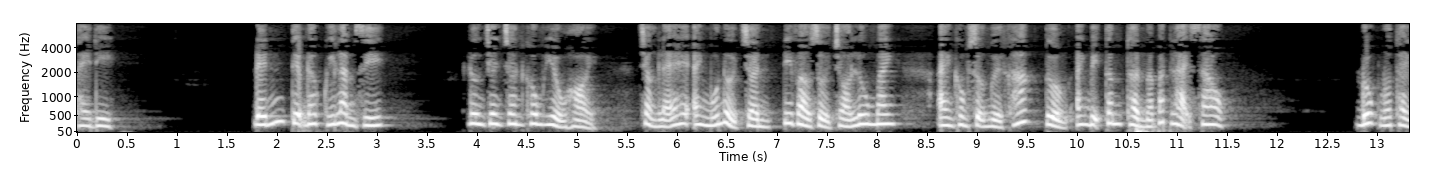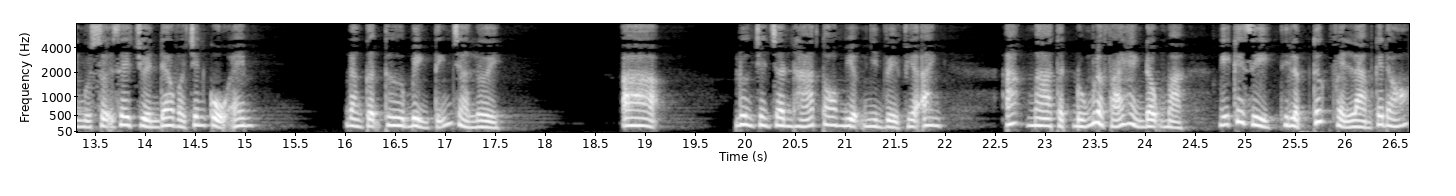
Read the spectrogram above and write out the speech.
xe đi. Đến tiệm đá quý làm gì? Lương chân chân không hiểu hỏi, chẳng lẽ anh muốn ở trần đi vào rửa trò lưu manh, anh không sợ người khác tưởng anh bị tâm thần mà bắt lại sao? Đúc nó thành một sợi dây chuyền đeo vào trên cổ em. Đằng cận thư bình tĩnh trả lời. À, Lương chân chân há to miệng nhìn về phía anh. Ác ma thật đúng là phái hành động mà, nghĩ cái gì thì lập tức phải làm cái đó.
